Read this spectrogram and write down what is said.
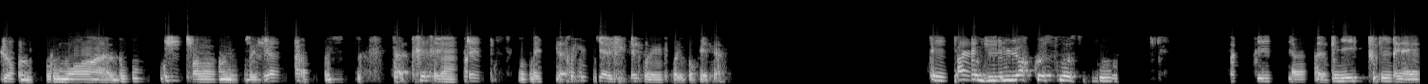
beaucoup moins beaucoup ça a très très bien marché. Donc pour les, pour les propriétaires. Et du New York Cosmos, toute l'année.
